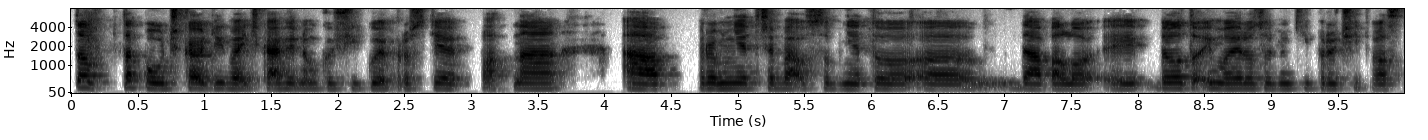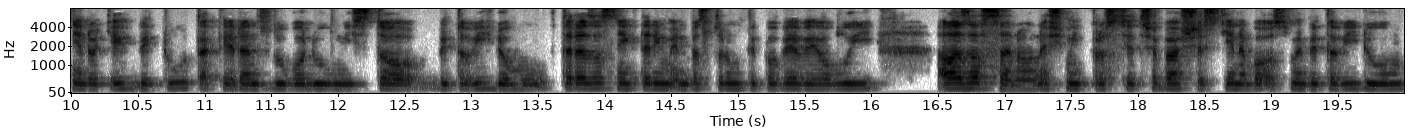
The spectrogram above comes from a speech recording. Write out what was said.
to, ta poučka o těch vajíčkách v jednom košíku je prostě platná a pro mě třeba osobně to uh, dávalo i, bylo to i moje rozhodnutí, proč jít vlastně do těch bytů, tak jeden z důvodů místo bytových domů, které zase některým investorům typově vyhovují, ale zase, no, než mít prostě třeba šesti nebo osmi bytový dům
